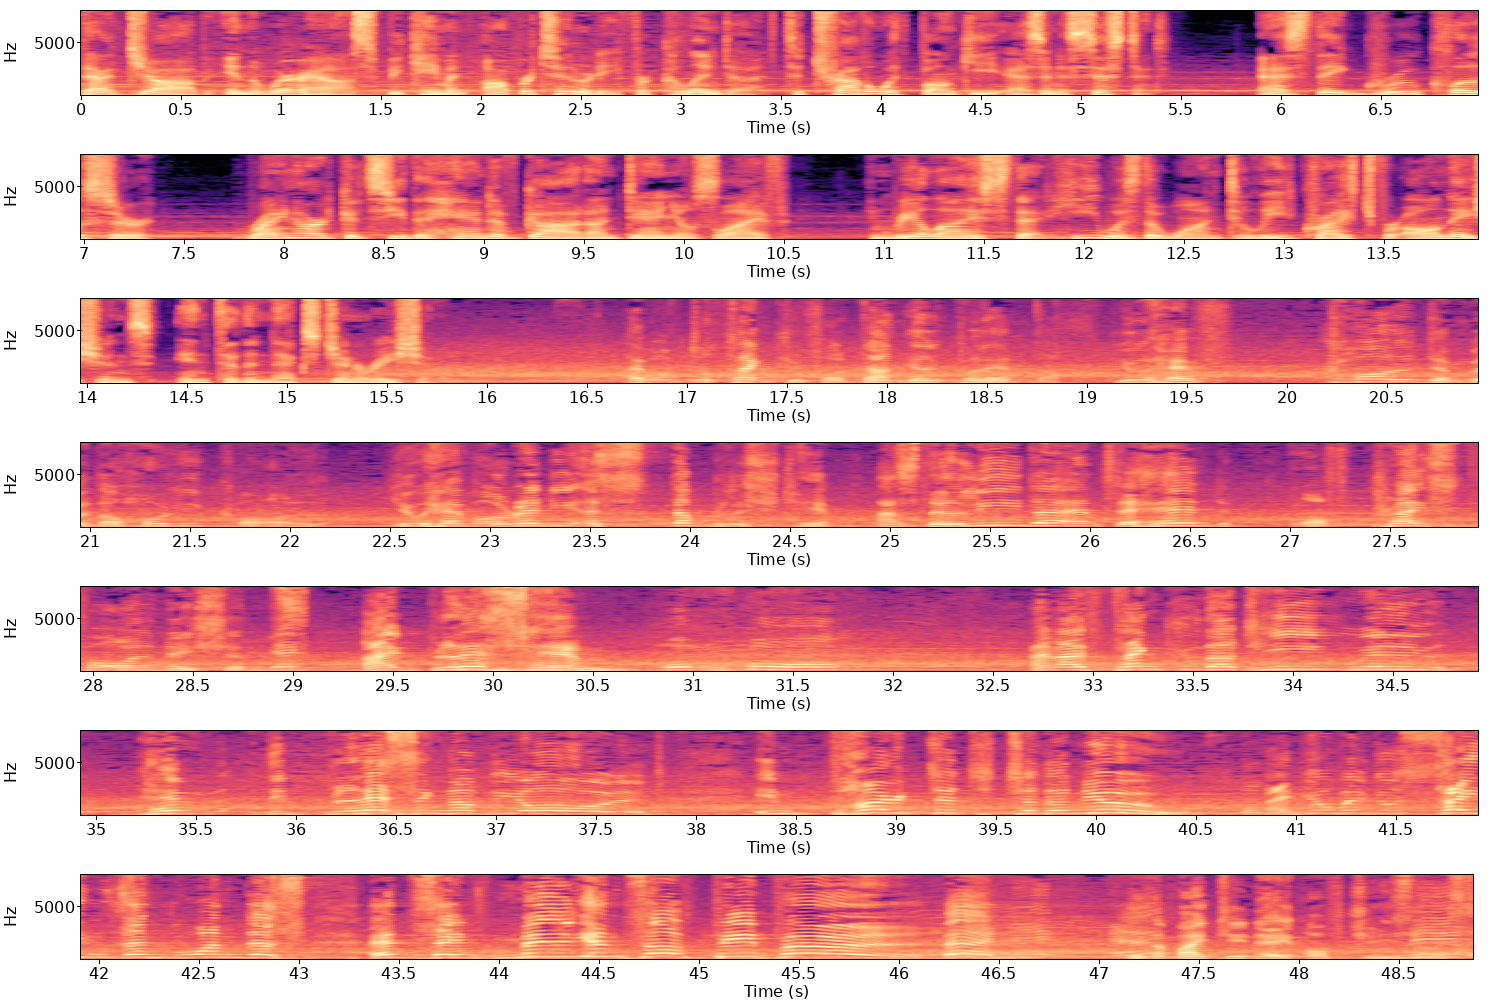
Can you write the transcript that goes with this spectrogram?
That job in the warehouse became an opportunity for Kolenda to travel with Bonnke as an assistant. As they grew closer, Reinhard could see the hand of God on Daniel's life and realized that he was the one to lead Christ for all nations into the next generation. I want to thank you for Daniel Kolenda. You have called him with a holy call. You have already established him as the leader and the head of Christ for all nations. I bless him. And I thank you that he will have the blessing of the old imparted to the new. And you will do signs and wonders and save millions of people. In the mighty name of Jesus.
